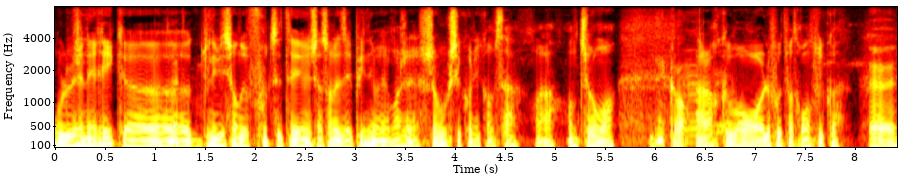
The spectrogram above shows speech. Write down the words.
Ou le générique euh, d'une émission de foot, c'était une chanson des Zeppelin, mais moi, j'avoue que j'ai connu comme ça, voilà, sur moi. D'accord. Alors que bon, le foot, pas trop mon truc, quoi. Ouais, ouais.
